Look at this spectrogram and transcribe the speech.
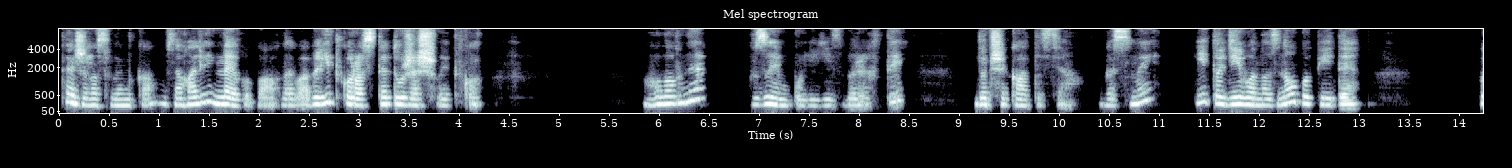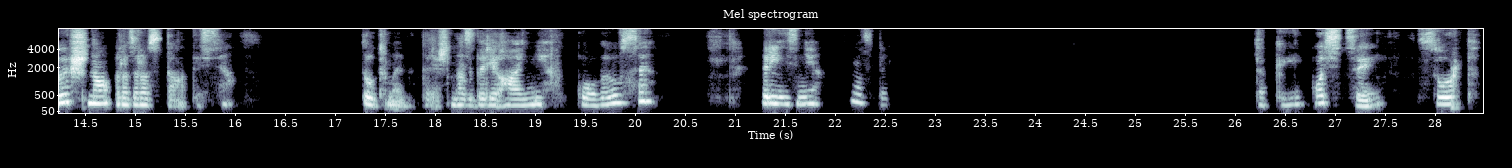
Теж рослинка взагалі невибаглива, влітку росте дуже швидко. Головне взимку її зберегти, дочекатися весни, і тоді воно знову піде пишно розростатися. Тут в мене теж на зберіганні колеуси різні. Ось так. Такий ось цей сорт.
